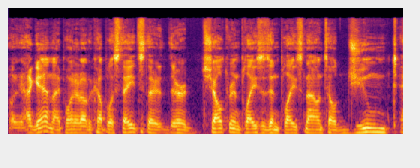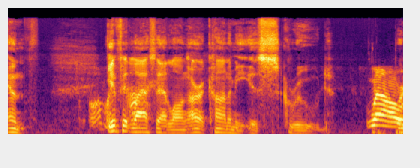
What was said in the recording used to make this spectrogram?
Again, I pointed out a couple of states they're they're shelter in places in place now until June 10th. Oh If it God. lasts that long, our economy is screwed. Well,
